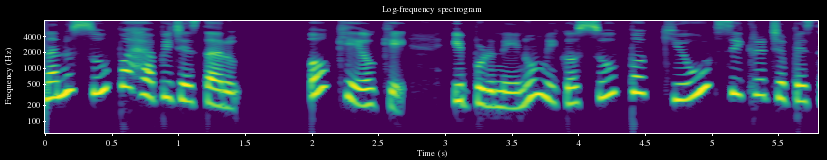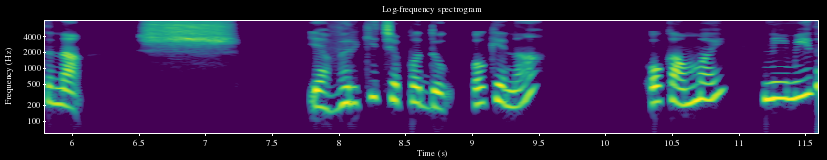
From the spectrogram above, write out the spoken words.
నన్ను సూపర్ హ్యాపీ చేస్తారు. Okay okay. ఇప్పుడు నేను మీకు సూపర్ క్యూట్ సీక్రెట్ చెప్పేస్తున్నా. ఎవరికీ చెప్పొద్దు ఓకేనా? ఒక అమ్మాయి నీ మీద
